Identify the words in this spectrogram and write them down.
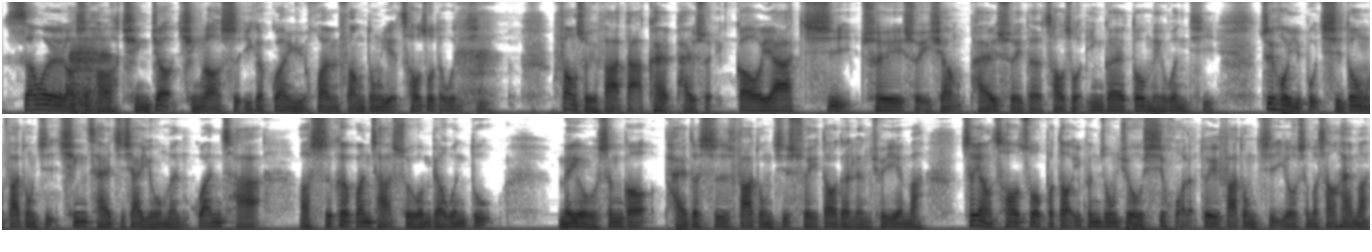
三位老师好，请教秦老师一个关于换防冻液操作的问题。放水阀打开排水，高压气吹水箱排水的操作应该都没问题。最后一步，启动发动机，轻踩几下油门，观察啊，时刻观察水温表温度没有升高，排的是发动机水道的冷却液吗？这样操作不到一分钟就熄火了，对发动机有什么伤害吗？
